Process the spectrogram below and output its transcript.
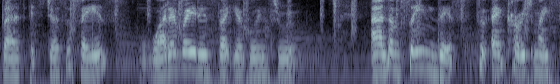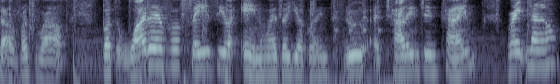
But it's just a phase. Whatever it is that you're going through and I'm saying this to encourage myself as well but whatever phase you're in, whether you're going through a challenging time right now,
